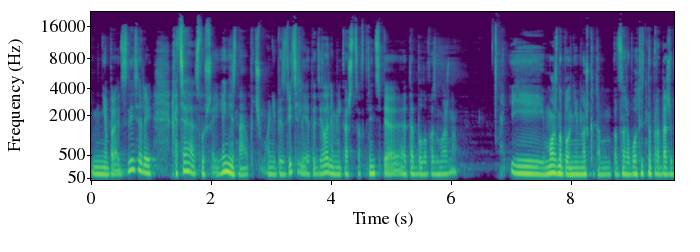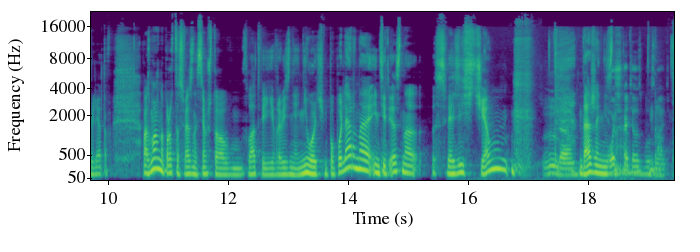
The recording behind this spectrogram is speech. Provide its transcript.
не брать зрителей. Хотя, слушай, я не знаю, почему они без зрителей это делали. Мне кажется, в принципе, это было возможно. И можно было немножко там подзаработать на продаже билетов. Возможно, просто связано с тем, что в Латвии Евровидение не очень популярно. Интересно, в связи с чем? Да. Даже не очень знаю. Очень хотелось бы узнать. Да.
